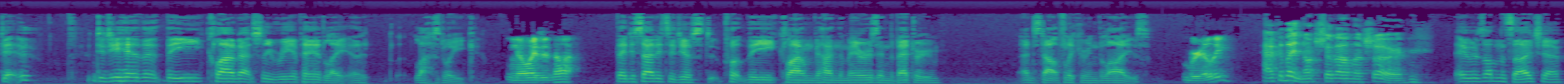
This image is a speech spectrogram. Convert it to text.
Did, did you hear that the clown actually reappeared later last week? No, I did not. They decided to just put the clown behind the mirrors in the bedroom and start flickering the lights. Really? How could they not show that on the show? It was on the sideshow.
